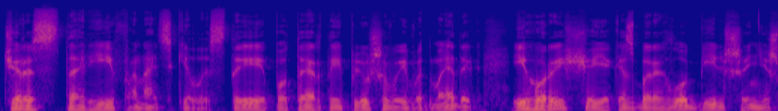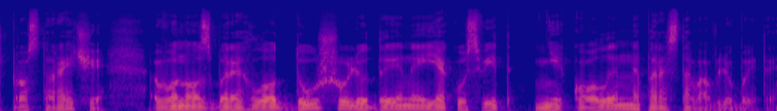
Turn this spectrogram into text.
Через старі фанатські листи, потертий плюшевий ведмедик і горище, яке зберегло більше, ніж просто речі, воно зберегло душу людини, яку світ ніколи не переставав любити.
